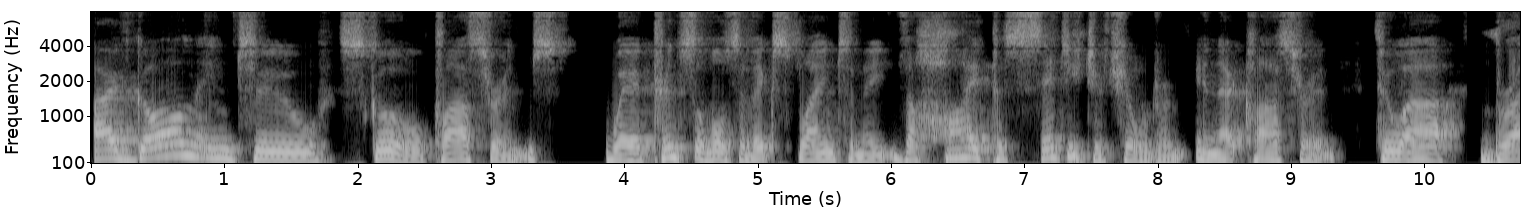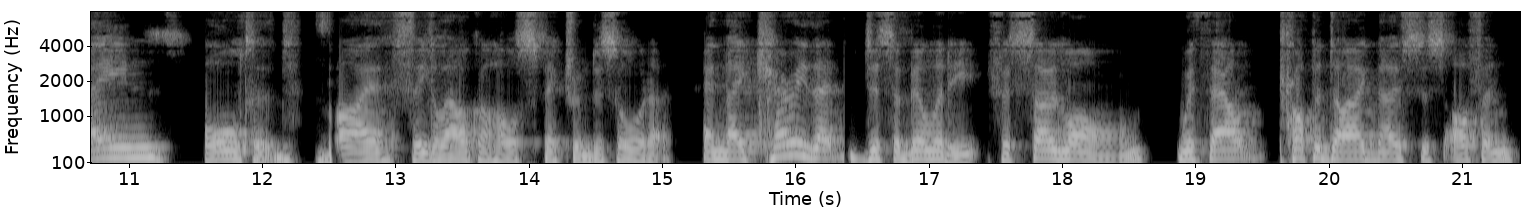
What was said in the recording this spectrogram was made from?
I've gone into school classrooms where principals have explained to me the high percentage of children in that classroom who are brain altered by fetal alcohol spectrum disorder. And they carry that disability for so long without proper diagnosis, often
